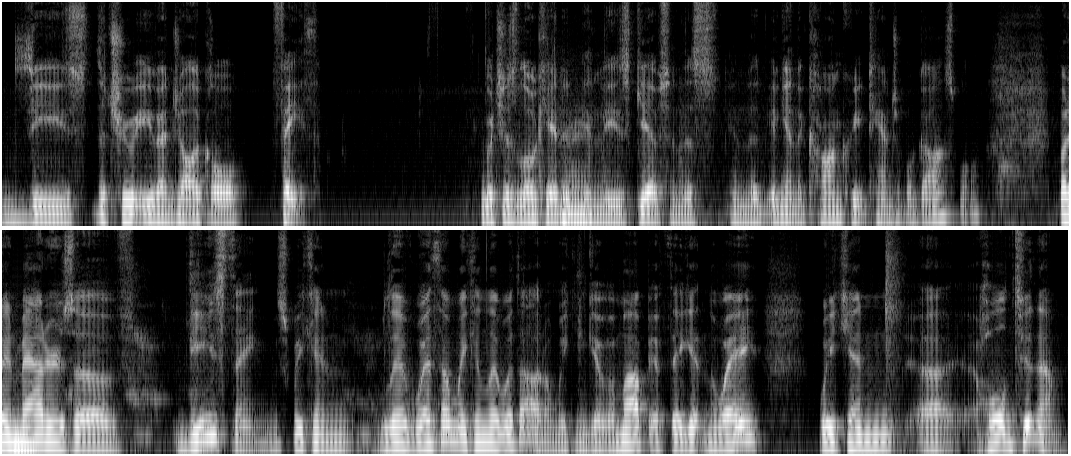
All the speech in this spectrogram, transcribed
these the true evangelical faith which is located in these gifts in this in the again the concrete tangible gospel. But in matters of these things we can live with them we can live without them. We can give them up. If they get in the way we can uh, hold to them.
